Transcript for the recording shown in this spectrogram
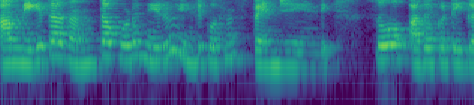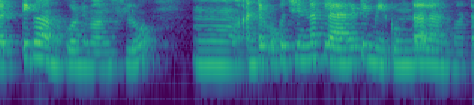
ఆ మిగతాదంతా కూడా మీరు ఇంటి కోసం స్పెండ్ చేయండి. సో అదొకటి గట్టిగా అనుకోండి మనసులో. అంటే ఒక చిన్న క్లారిటీ మీకు ఉండాలన్నమాట.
